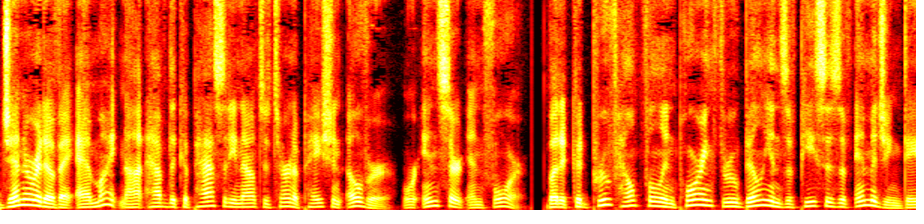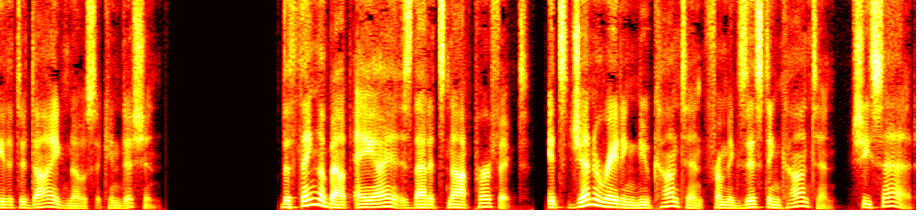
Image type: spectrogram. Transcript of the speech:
Generative AI might not have the capacity now to turn a patient over or insert N4, but it could prove helpful in pouring through billions of pieces of imaging data to diagnose a condition. The thing about AI is that it's not perfect. It's generating new content from existing content, she said.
